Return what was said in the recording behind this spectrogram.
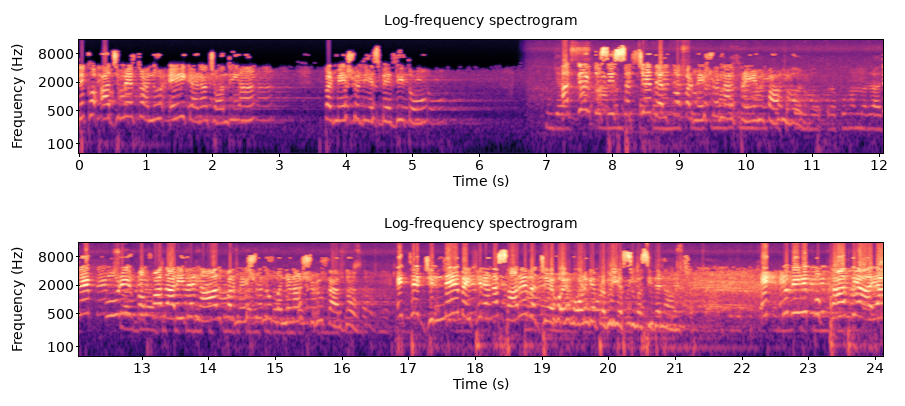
ਦੇਖੋ ਅੱਜ ਮੈਂ ਤੁਹਾਨੂੰ ਇਹ ਹੀ ਕਹਿਣਾ ਚਾਹੁੰਦੀ ਹਾਂ ਪਰਮੇਸ਼ਵਰ ਦੀ ਇਸ ਬੇਦੀ ਤੋਂ। ਅਗਰ ਤੁਸੀਂ ਸੱਚੇ ਦਿਲ ਤੋਂ ਪਰਮੇਸ਼ਵਰ ਨਾਲ ਪ੍ਰੇਮ ਪਾ ਲਵੋ। ਪ੍ਰਭੂ ਹਮ ਰਾਜ ਤੇ ਪੂਰੀ ਵਫਾਦਾਰੀ ਦੇ ਨਾਲ ਪਰਮੇਸ਼ਵਰ ਨੂੰ ਮੰਨਣਾ ਸ਼ੁਰੂ ਕਰ ਦਿਓ ਇੱਥੇ ਜਿੰਨੇ ਬੈਠੇ ਆ ਨਾ ਸਾਰੇ ਰੱਜੇ ਹੋਏ ਹੋਣਗੇ ਪ੍ਰਭੂ ਯਿਸੂ ਮਸੀਹ ਦੇ ਨਾਮ 'ਚ। ਇੱਕ ਵੀ ਭੁੱਖਾ ਤੇ ਆਇਆ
